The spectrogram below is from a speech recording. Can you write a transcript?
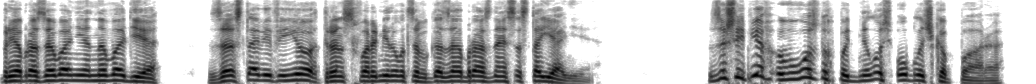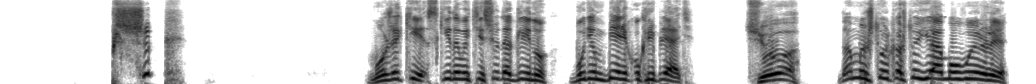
преобразование на воде, заставив ее трансформироваться в газообразное состояние. Зашипев, в воздух поднялось облачко пара. Пшик! «Мужики, скидывайте сюда глину, будем берег укреплять!» «Чё? Да мы ж только что яму вырыли,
